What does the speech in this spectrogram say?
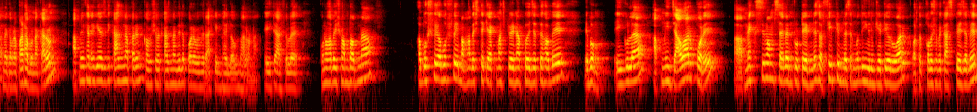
আপনাকে আমরা পাঠাবো না। কারণ আপনি এখানে গিয়ে যদি কাজ না পারেন কফি শপের কাজ না দিলে পরে বলবেন রাকিব ভাই, লোক ভালো না। এইটা আসলে কোনোভাবেই সম্ভব না। অবশ্যই অবশ্যই বাংলাদেশ থেকে এক মাস ট্রেন আপ হয়ে যেতে হবে এবং এইগুলা আপনি যাওয়ার পরে maximum seven to ten days আর ফিফটিন ডেজের মধ্যে you will get your work অর্থাৎ কবে সবে কাজ পেয়ে যাবেন।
